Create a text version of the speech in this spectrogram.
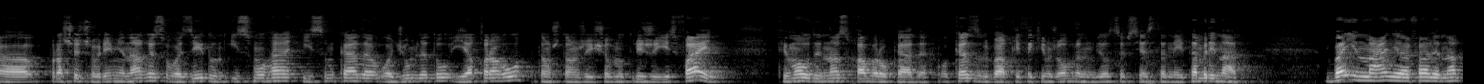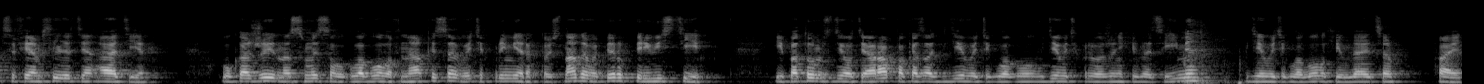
Э, прошедшего времени нагис вазидун исмуха исмкада ваджумляту якрау, потому что там же еще внутри же есть файл, фимауды нас хабару када, указывали баки, таким же образом делаются все остальные. Тамринат. Баин маани афали накиса фи амсилити ати. Укажи на смысл глаголов накиса в этих примерах. То есть надо, во-первых, перевести. И потом сделать араб, показать, где в этих глаголах, где в этих приложениях является имя, где в этих глаголах является файл.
